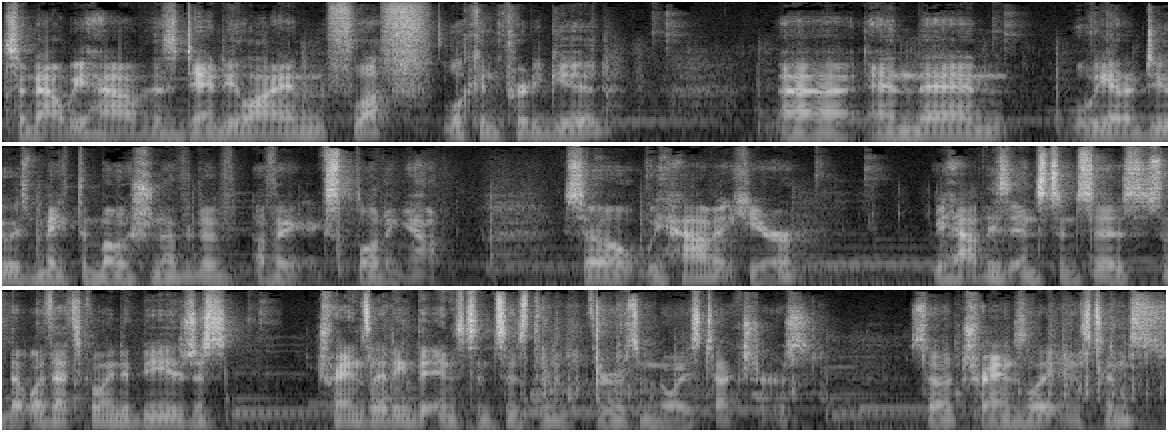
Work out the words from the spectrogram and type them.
So now we have this dandelion fluff looking pretty good. Uh, and then what we got to do is make the motion of it, of, of it exploding out. So we have it here. we have these instances. So that what that's going to be is just translating the instances through, through some noise textures. So translate instance.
